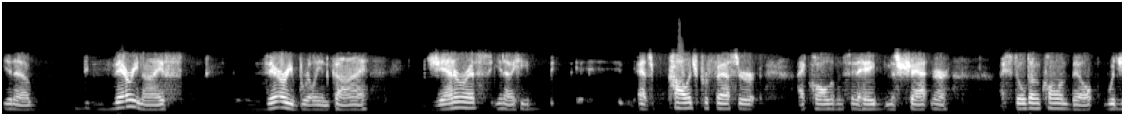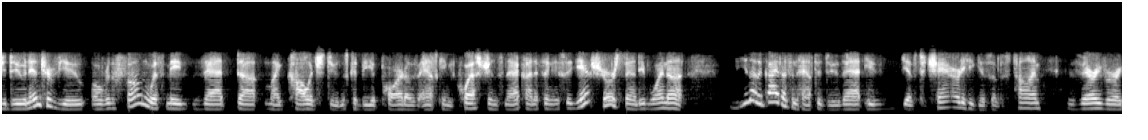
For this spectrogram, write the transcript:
you know, very nice, very brilliant guy, generous. You know, he, as a college professor, I called him and said, hey, Miss Shatner, I still don't call him Bill. Would you do an interview over the phone with me that uh, my college students could be a part of, asking me questions and that kind of thing? He said, Yeah, sure, Sandy. Why not? You know, the guy doesn't have to do that. He gives to charity. He gives of his time. Very, very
